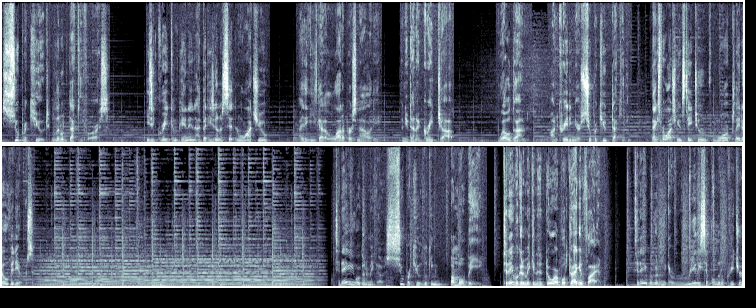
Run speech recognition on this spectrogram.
super cute little ducky for us. He's a great companion. I bet he's going to sit and watch you. I think he's got a lot of personality, and you've done a great job. Well done on creating your super cute ducky. Thanks for watching and stay tuned for more Play-Doh videos. Today we're going to make a super cute looking bumblebee. Today we're going to make an adorable dragonfly. Today we're going to make a really simple little creature,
